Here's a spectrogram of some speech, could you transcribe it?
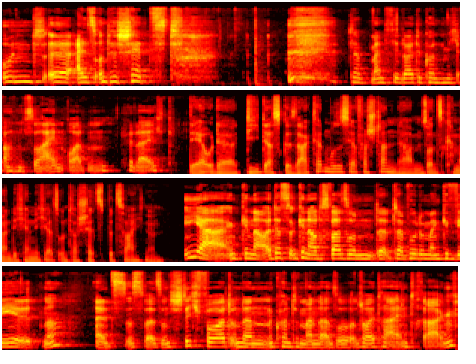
Und äh, als unterschätzt. Ich glaube, manche Leute konnten mich auch nicht so einordnen, vielleicht. Der oder die das gesagt hat, muss es ja verstanden haben. Sonst kann man dich ja nicht als unterschätzt bezeichnen. Ja, genau. Das, genau, das war so ein, da, da wurde man gewählt, ne? Als das war so ein Stichwort und dann konnte man da so Leute eintragen.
